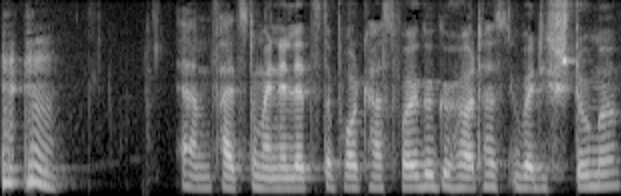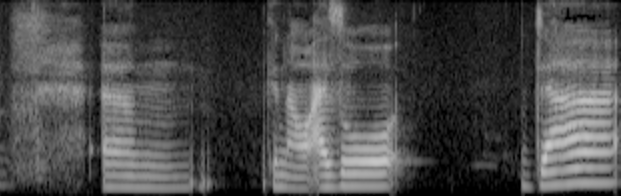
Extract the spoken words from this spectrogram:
ähm, falls du meine letzte Podcast-Folge gehört hast über die Stimme, ähm, Genau, also da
